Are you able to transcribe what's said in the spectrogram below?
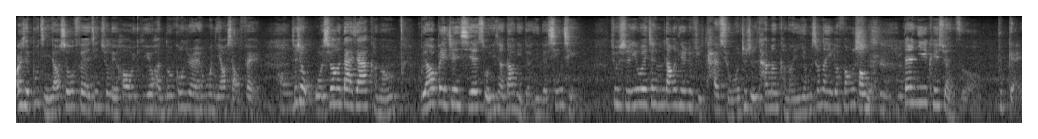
而且不仅要收费，进去了以后也有很多工作人员问你要小费，就是我希望大家可能不要被这些所影响到你的你的心情，就是因为在他们当地人就只是太穷了，这只是他们可能营生的一个方式。方式对。但是你也可以选择不给，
